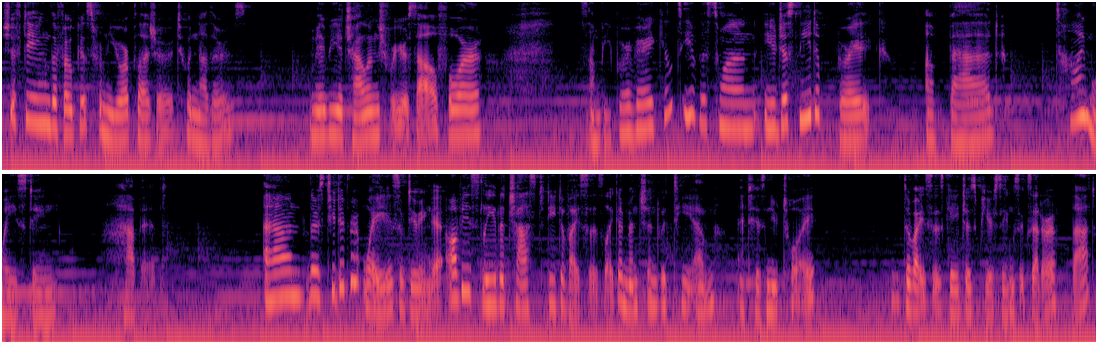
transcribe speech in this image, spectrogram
Shifting the focus from your pleasure to another's, maybe a challenge for yourself, or some people are very guilty of this one. You just need to break a bad, time wasting habit. And there's two different ways of doing it. Obviously, the chastity devices, like I mentioned with TM and his new toy devices, gauges, piercings, etc. That.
